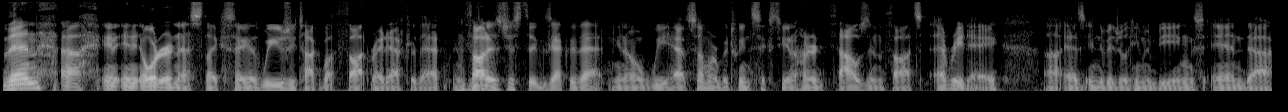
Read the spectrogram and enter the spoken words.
Then, uh, in, in orderness, like say, we usually talk about thought right after that, and thought is just exactly that. You know, we have somewhere between sixty and hundred thousand thoughts every day uh, as individual human beings, and uh,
